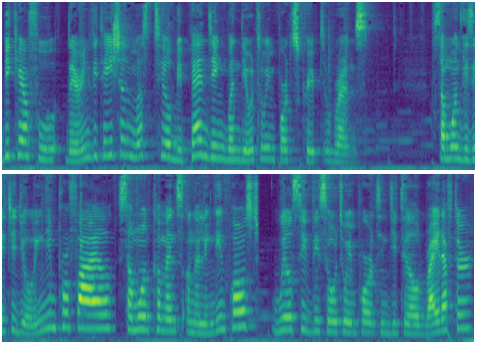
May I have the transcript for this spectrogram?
Be careful, their invitation must still be pending when the auto import script runs. Someone visited your LinkedIn profile, someone comments on a LinkedIn post, we'll see this auto import in detail right after,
